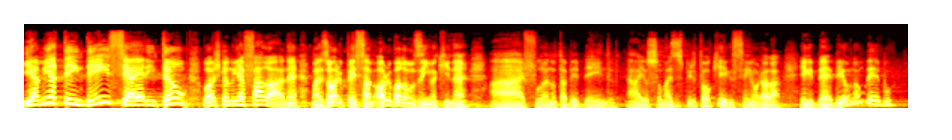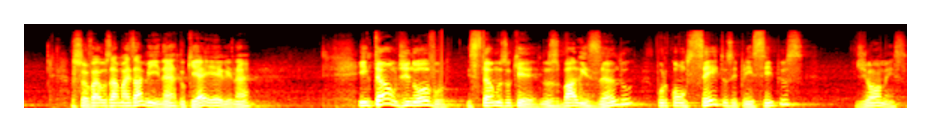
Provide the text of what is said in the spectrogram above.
E a minha tendência era então, lógico que eu não ia falar, né? Mas olha o pensamento, olha o balãozinho aqui, né? Ai, fulano está bebendo. Ah, eu sou mais espiritual que ele, Senhor, olha lá. Ele bebe, eu não bebo. O Senhor vai usar mais a mim, né? Do que é ele, né? Então, de novo, estamos o quê? Nos balizando por conceitos e princípios de homens.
